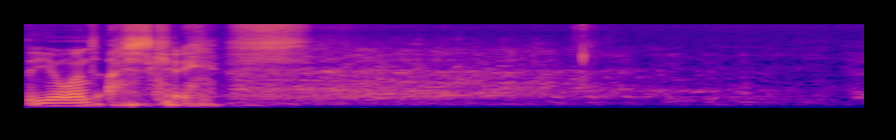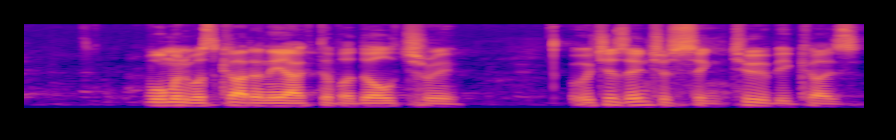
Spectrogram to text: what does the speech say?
Do you want? I'm just kidding. Woman was caught in the act of adultery, which is interesting too because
